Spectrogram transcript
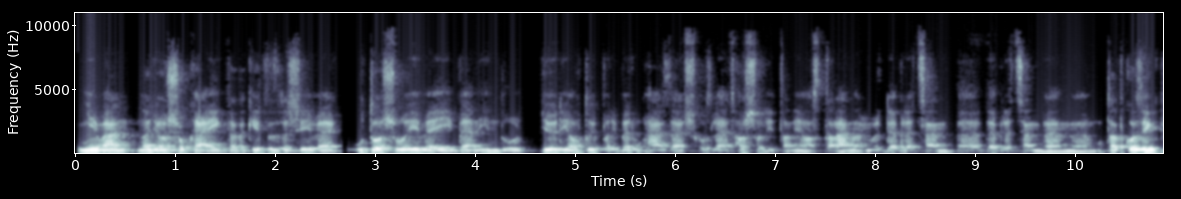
Nyilván nagyon sokáig, tehát a 2000-es évek utolsó éveiben indult győri autóipari beruházáshoz lehet hasonlítani azt talán, ami most Debrecen, Debrecenben mutatkozik,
